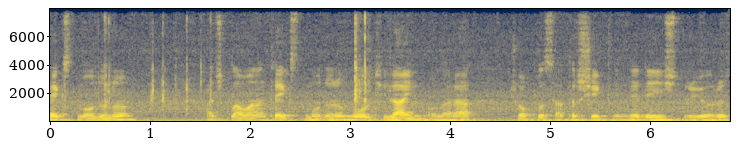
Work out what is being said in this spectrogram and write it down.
text modunu açıklamanın text modunu multiline olarak çoklu satır şeklinde değiştiriyoruz.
